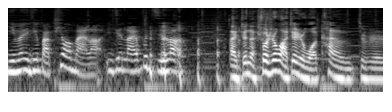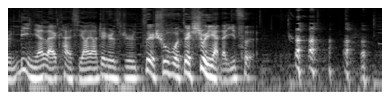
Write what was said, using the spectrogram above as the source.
你们已经把票买了，已经来不及了。哎，真的，说实话，这是我看就是历年来看《喜羊羊》，这是是最舒服、最顺眼的一次。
